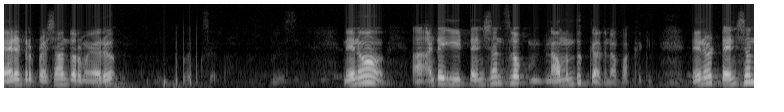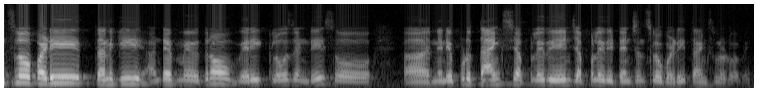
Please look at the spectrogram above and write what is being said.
డైరెక్టర్ ప్రశాంత్ వర్మ గారు. నేను అంటే ఈ టెన్షన్స్లో నా ముందుకు కాదు నా పక్కకి. నేను టెన్షన్స్లో పడి తనకి అంటే మేమిద్దరం వెరీ క్లోజ్ అండి. సో నేను ఎప్పుడు థ్యాంక్స్ చెప్పలేదు ఏం చెప్పలేదు ఈ టెన్షన్స్లో పడి. థ్యాంక్స్ లోడ్ బాబాయ్.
